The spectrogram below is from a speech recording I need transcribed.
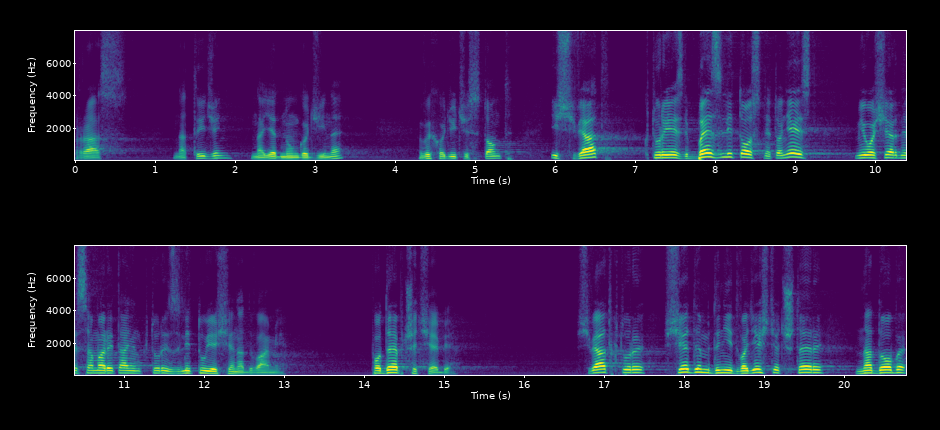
raz na tydzień, na jedną godzinę, wychodzicie stąd i świat, który jest bezlitosny, to nie jest miłosierny Samarytanin, który zlituje się nad wami, podepcze ciebie. Świat, który siedem dni, 24 na dobę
